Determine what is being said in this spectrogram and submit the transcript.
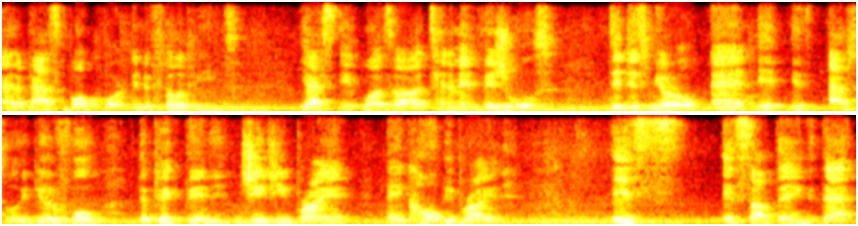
at a basketball court in the Philippines. Yes, it was uh, Tenement Visuals did this mural, and it is absolutely beautiful, depicting Gigi Bryant and Kobe Bryant. It's it's something that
